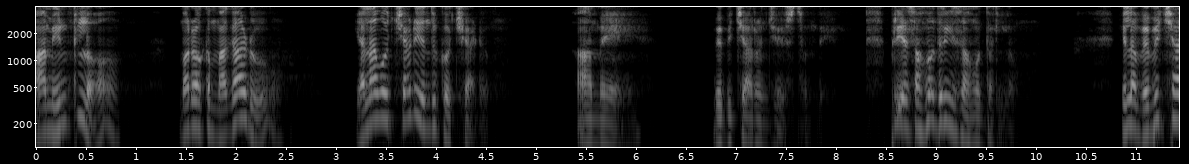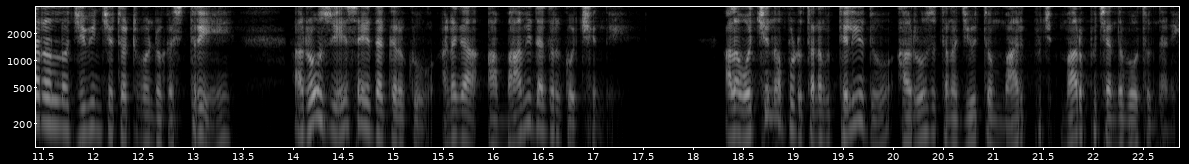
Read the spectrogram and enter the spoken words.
ఆమె ఇంట్లో మరొక మగాడు ఎలా వచ్చాడు? ఎందుకు వచ్చాడు? ఆమె వ్యభిచారం చేస్తుంది. ప్రియ సహోదరి సహోదరులు ఇలా వ్యభిచారంలో జీవించేటటువంటి ఒక స్త్రీ ఆ రోజు ఏసఐ దగ్గరకు అనగా ఆ బావి దగ్గరకు వచ్చింది. అలా వచ్చినప్పుడు తనకు తెలియదు ఆ రోజు తన జీవితం మార్పు మార్పు చెందబోతుందని.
